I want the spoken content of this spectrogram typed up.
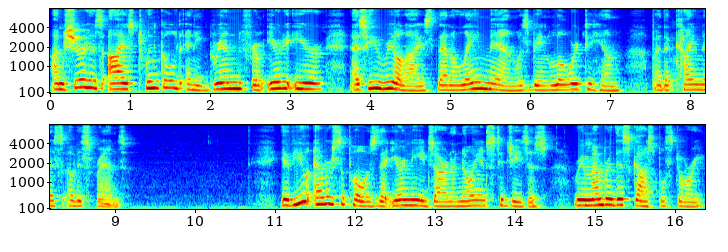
I'm sure his eyes twinkled and he grinned from ear to ear as he realized that a lame man was being lowered to him by the kindness of his friends. If you ever suppose that your needs are an annoyance to Jesus, remember this gospel story.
